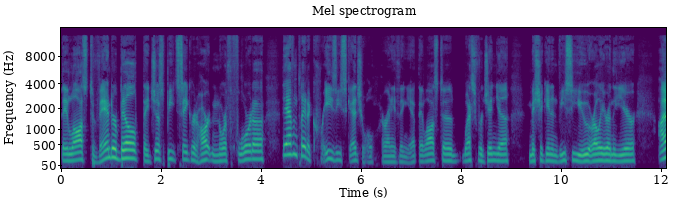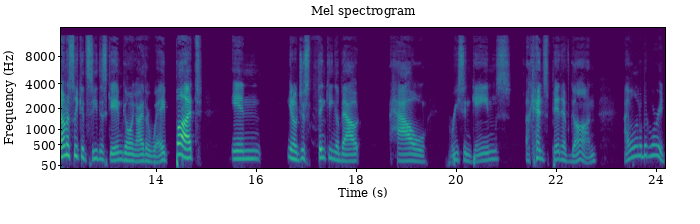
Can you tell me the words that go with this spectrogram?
they lost to Vanderbilt. They just beat Sacred Heart in North Florida. They haven't played a crazy schedule or anything yet. They lost to West Virginia, Michigan, and VCU earlier in the year. I honestly could see this game going either way, but in you know, just thinking about how recent games against Pitt have gone, I'm a little bit worried.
